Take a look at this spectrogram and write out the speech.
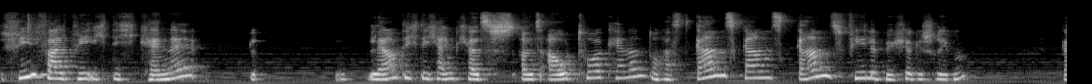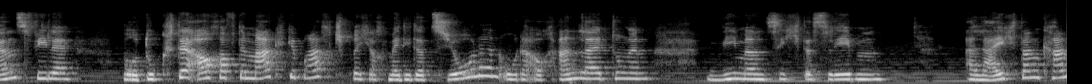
Vielfalt, wie ich dich kenne, lernte ich dich eigentlich als, als Autor kennen. Du hast ganz, ganz, ganz viele Bücher geschrieben, ganz viele Produkte auch auf den Markt gebracht, sprich auch Meditationen oder auch Anleitungen wie man sich das Leben erleichtern kann.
